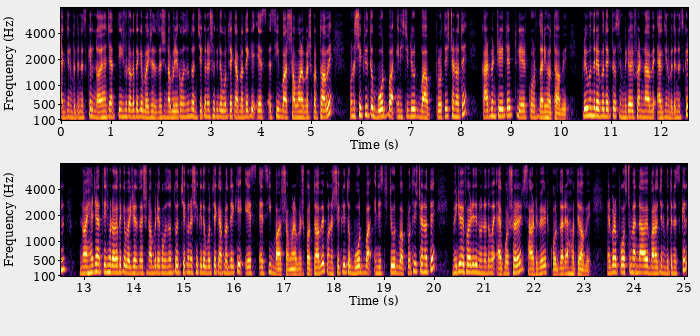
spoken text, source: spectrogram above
একজন বেতন স্কেল নয় হাজার তিনশো টাকা থেকে বাইশ হাজার নব্বই টাকা পর্যন্ত। যে কোনো শিক্ষিত বোর্ড থেকে আপনাদেরকে এসএসসি বা সমাবেশ করতে হবে। কোনো স্বীকৃত বোর্ড বা ইনস্টিটিউট বা প্রতিষ্ঠান হতে কার্পেন্টারিতে কোর্সদারি হতে হবে। প্রিয় বন্ধুরা, এরপর দেখতে পাচ্ছেন মিডওয়াইফার নেওয়া হবে, একজন বেতন স্কেল নয় হাজার তিনশো টাকা থেকে বাইশ হাজার নব্বই টাকা পর্যন্ত। যে কোনো শিক্ষিত উপর থেকে আপনাদেরকে এসএসসি বা সমাবেশ করতে হবে। কোনো স্বীকৃত বোর্ড বা ইনস্টিটিউট বা প্রতিষ্ঠান হতে মিডিওয়াইফারিতে ন্যূনতম এক বছরের সার্টিফিকেট কোর্সদারে হতে হবে। এরপর পোস্টম্যান নেওয়া হবে বারো জন বেতন স্কেল।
